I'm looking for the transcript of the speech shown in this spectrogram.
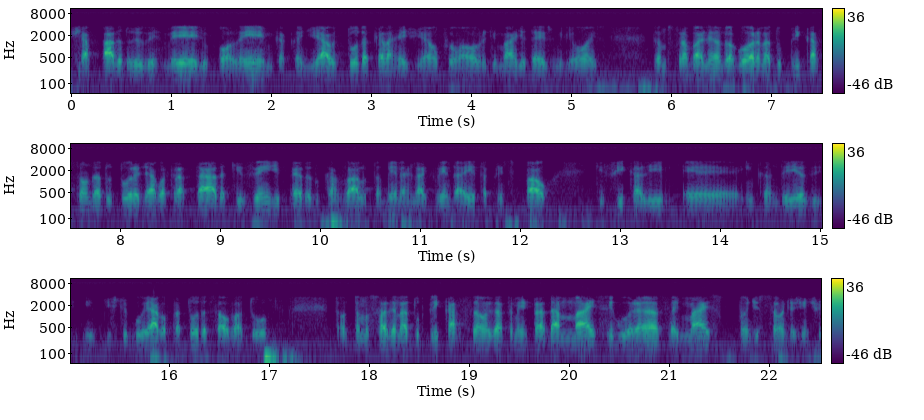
Chapada do Rio Vermelho, Polêmica, Candial e toda aquela região. Foi uma obra de mais de 10 milhões. Estamos trabalhando agora na duplicação da adutora de água tratada, que vem de Pedra do Cavalo também, na realidade, que vem da ETA principal, que fica ali é, em Candeias e, e distribui água para toda Salvador. Então, estamos fazendo a duplicação exatamente para dar mais segurança e mais condição de a gente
